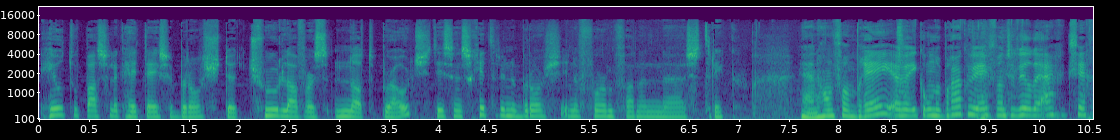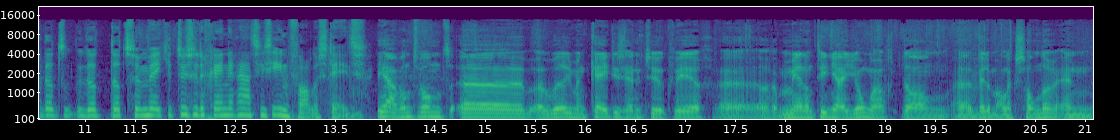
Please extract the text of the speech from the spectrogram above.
Heel toepasselijk heet deze broche de True Lovers Not Brooch. Het is een schitterende broche in de vorm van een uh, strik. Ja, en Han van Bree, uh, ik onderbrak u even, want u wilde eigenlijk zeggen dat, dat, dat ze een beetje tussen de generaties invallen steeds. Ja, want, want uh, William en Kate zijn natuurlijk weer meer dan tien jaar jonger dan Willem-Alexander. En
